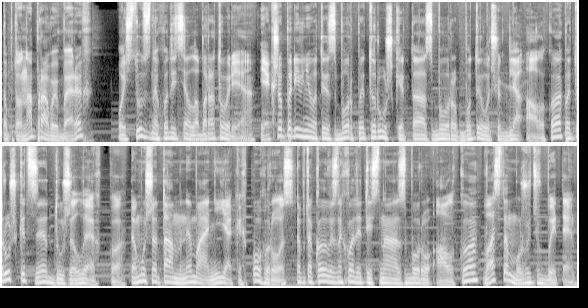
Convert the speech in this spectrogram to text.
тобто на правий берег. Ось тут знаходиться лабораторія. Якщо порівнювати збор петрушки та збор бутилочок для алко, петрушки це дуже легко, тому що там немає ніяких погроз. Тобто, коли ви знаходитесь на збору алко, вас там можуть вбити.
